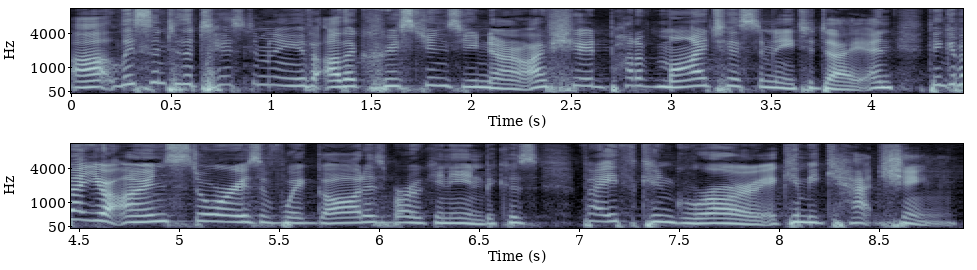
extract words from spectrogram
Uh, listen to the testimony of other Christians you know. I've shared part of my testimony today. And think about your own stories of where God has broken in because faith can grow, it can be catching.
